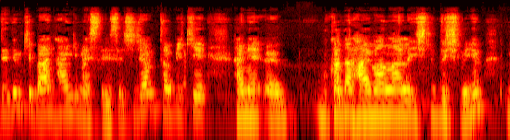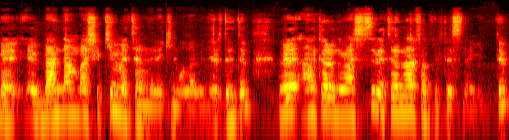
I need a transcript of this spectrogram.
dedim ki ben hangi mesleği seçeceğim? Tabii ki hani e, bu kadar hayvanlarla içli dışlıyım ve e, benden başka kim veteriner hekim olabilir dedim ve Ankara Üniversitesi Veteriner Fakültesine gittim.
